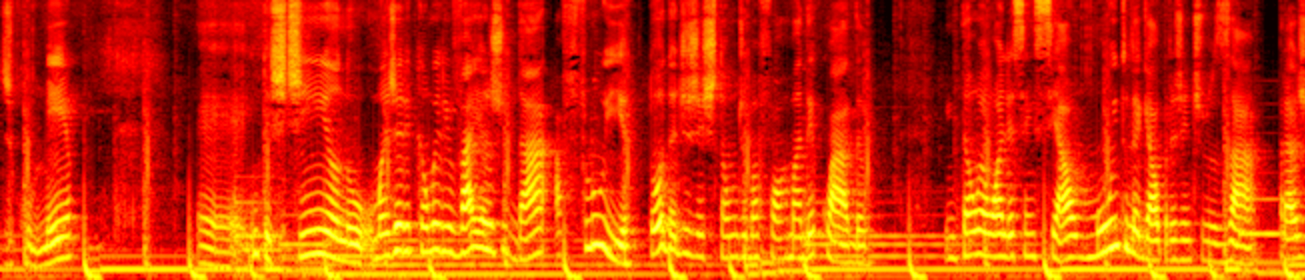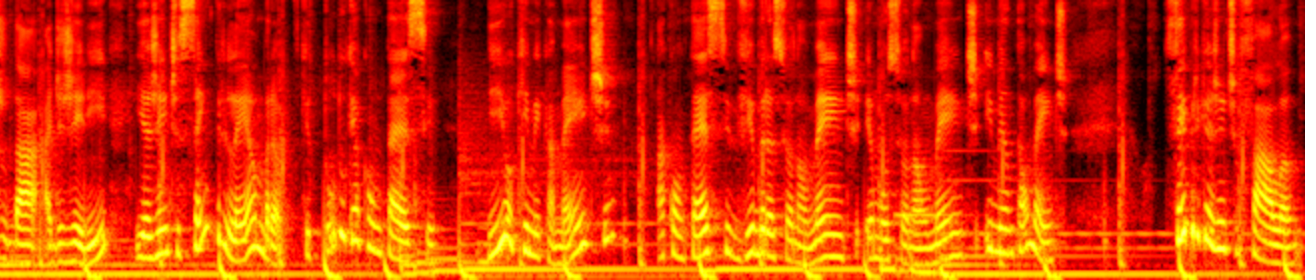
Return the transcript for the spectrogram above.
de comer, é, intestino, o manjericão ele vai ajudar a fluir toda a digestão de uma forma adequada. Então é um óleo essencial muito legal para a gente usar para ajudar a digerir e a gente sempre lembra que tudo que acontece bioquimicamente acontece vibracionalmente, emocionalmente e mentalmente. Sempre que a gente fala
